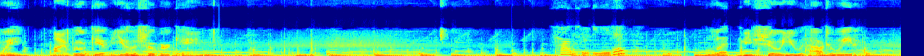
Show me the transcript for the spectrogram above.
Wait, I will give you the sugar cane. How to eat it? Let me show you how to eat it.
